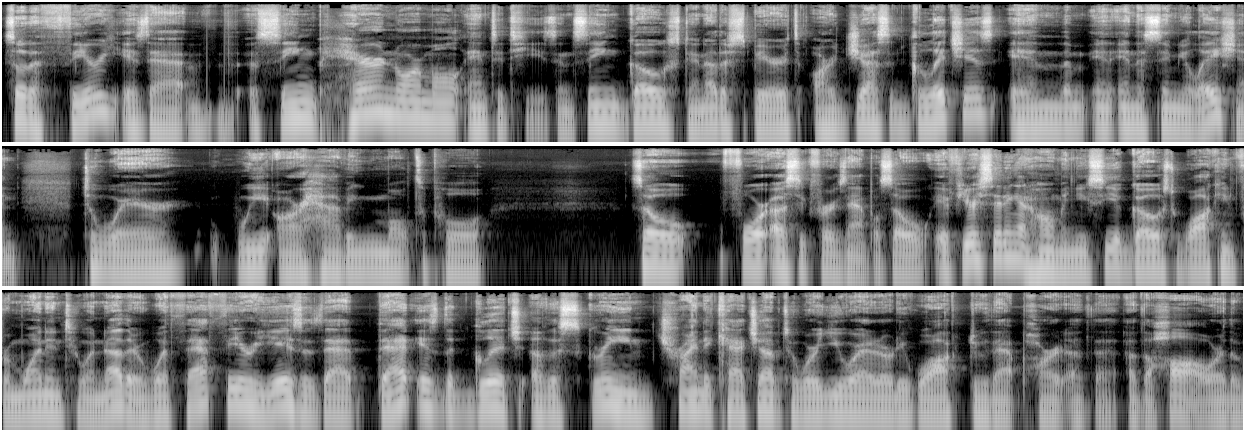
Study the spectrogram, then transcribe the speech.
So the theory is that seeing paranormal entities and seeing ghosts and other spirits are just glitches in the in, in the simulation to where we are having multiple so for us, for example. So if you're sitting at home and you see a ghost walking from one into another, what that theory is is that that is the glitch of the screen trying to catch up to where you had already walked through that part of the of the hall or the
